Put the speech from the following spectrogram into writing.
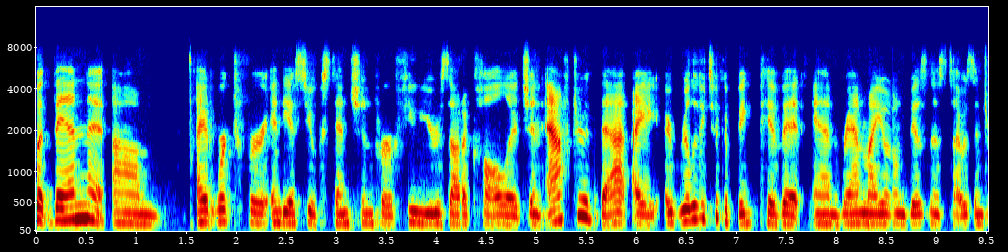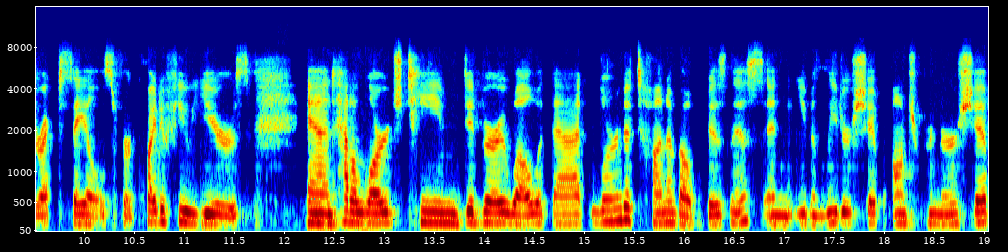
But then um, I had worked for NDSU Extension for a few years out of college. And after that, I, I really took a big pivot and ran my own business. I was in direct sales for quite a few years and had a large team, did very well with that, learned a ton about business and even leadership, entrepreneurship.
